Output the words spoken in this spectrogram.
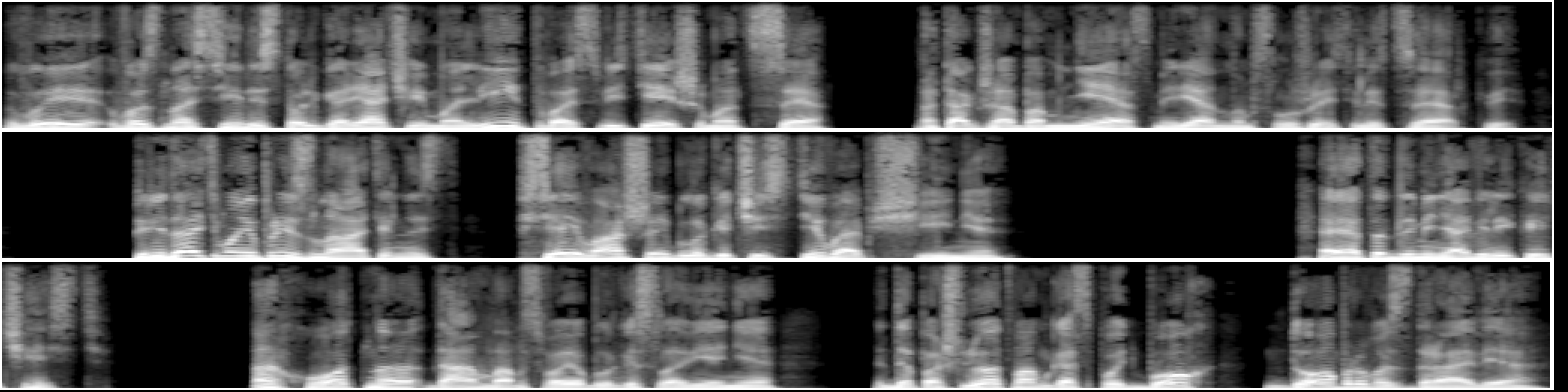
вы возносили столь горячей молитвы о святейшем Отце, а также обо мне, смиренном служителе церкви. Передайте мою признательность всей вашей благочестивой общине. Это для меня великая честь. Охотно дам вам свое благословение, да пошлет вам Господь Бог доброго здравия.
